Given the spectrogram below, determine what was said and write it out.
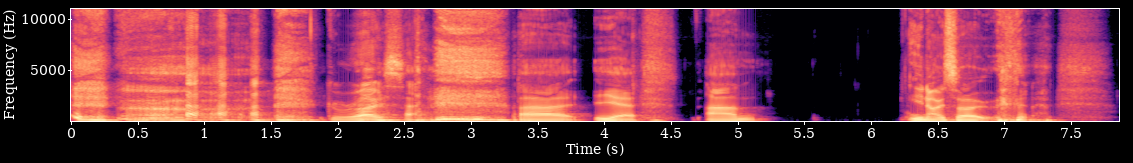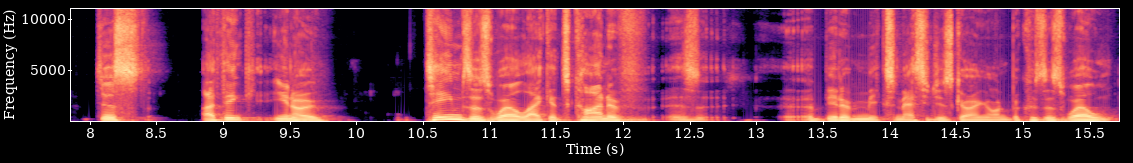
Gross. uh, yeah. Um, you know, so just I think you know teams as well. Like it's kind of a bit of mixed messages going on because as well,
